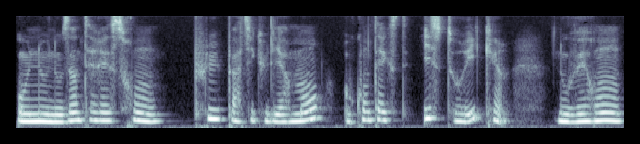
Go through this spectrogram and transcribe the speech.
où nous nous intéresserons plus particulièrement au contexte historique. Nous verrons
